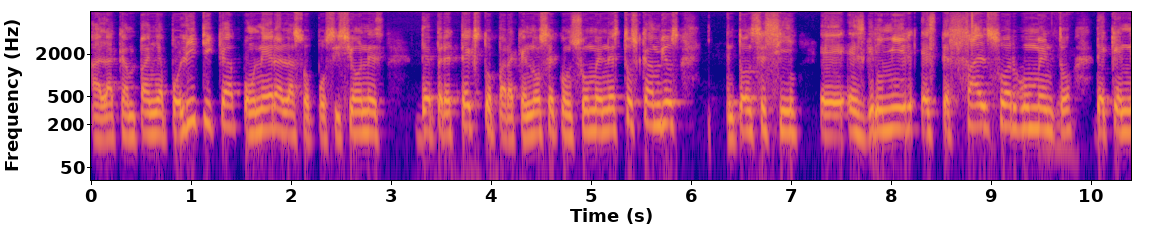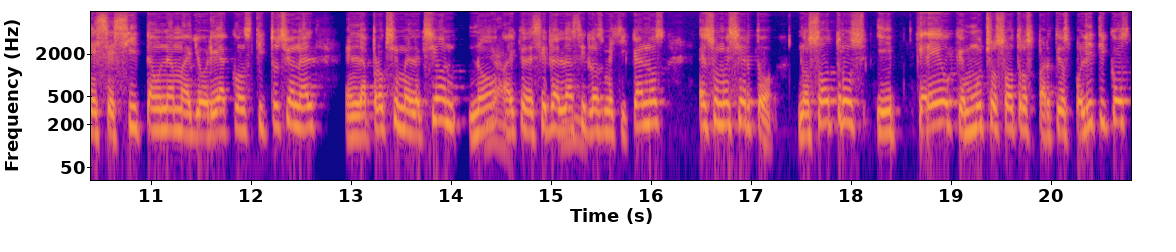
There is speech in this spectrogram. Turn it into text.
a la campaña política, poner a las oposiciones de pretexto para que no se consumen estos cambios, entonces sí, eh, esgrimir este falso argumento de que necesita una mayoría constitucional en la próxima elección. No, hay que decirle a las y los mexicanos, eso no es cierto. Nosotros y creo que muchos otros partidos políticos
